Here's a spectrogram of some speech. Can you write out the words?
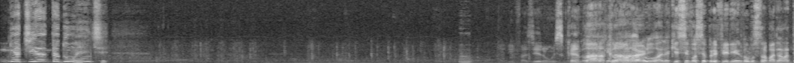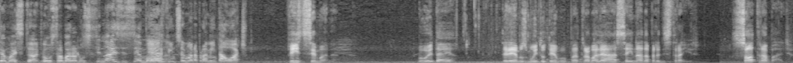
Minha tia tá doente. fazer um escândalo. Claro Ah, que não, claro. Bernie. Olha, que se você preferir, vamos trabalhar até mais tarde. Vamos trabalhar nos finais de semana. É, fim de semana pra mim tá ótimo. Fins de semana. Boa ideia. Teremos muito tempo para trabalhar sem nada para distrair. Só trabalho.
